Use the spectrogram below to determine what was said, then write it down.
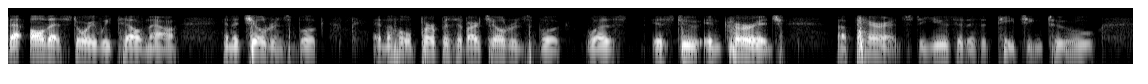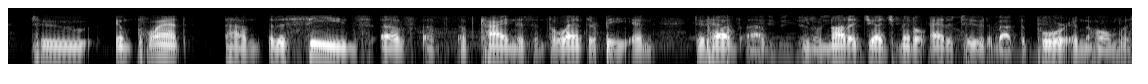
that all that story we tell now in a children's book. And the whole purpose of our children's book was is to encourage uh, parents to use it as a teaching tool to implant um, the seeds of, of, of kindness and philanthropy and to have uh, you know not a judgmental attitude about the poor and the homeless.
